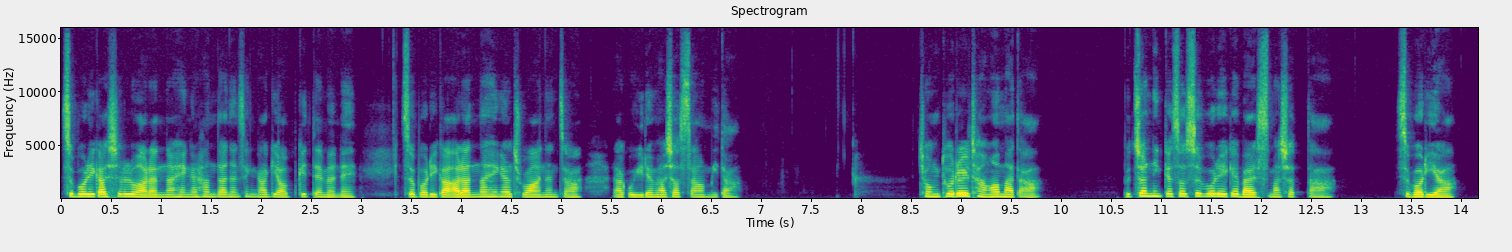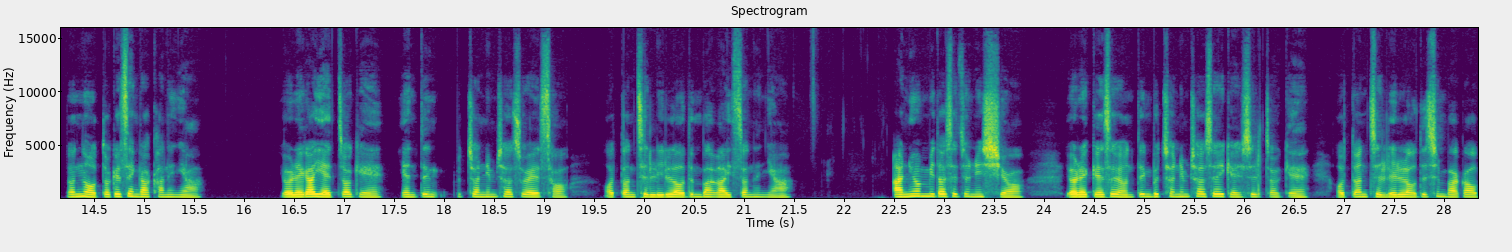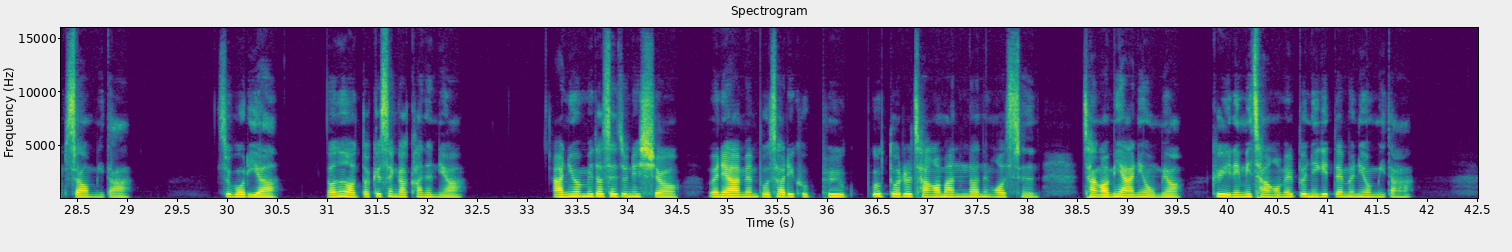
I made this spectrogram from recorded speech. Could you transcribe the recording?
스보리가 실로 아란나 행을 한다는 생각이 없기 때문에 스보리가 아란나 행을 좋아하는 자라고 이름하셨사옵니다. 정토를 장엄하다. 부처님께서 스보리에게 말씀하셨다. 스보리야, 너는 어떻게 생각하느냐? 열애가 옛적에 옌뜬 부처님 처소에서 어떤 진리를 얻은 바가 있었느냐? 아니옵니다, 세존이시여. 열애께서 연등 부처님 처소에 계실 적에 어떤 진리를 얻으신 바가 없사옵니다. 스보리야, 너는 어떻게 생각하느냐? 아니옵니다, 세존이시여. 왜냐하면 보살이 국- 불국토를 장엄한다는 것은 장엄이 아니오며 그 이름이 장엄일 뿐이기 때문이옵니다.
